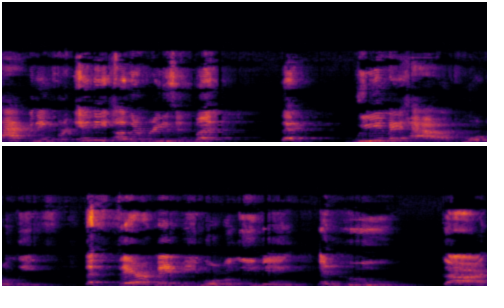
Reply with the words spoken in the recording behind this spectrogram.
happening for any other reason but that we may have more belief that there may be more believing in who God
